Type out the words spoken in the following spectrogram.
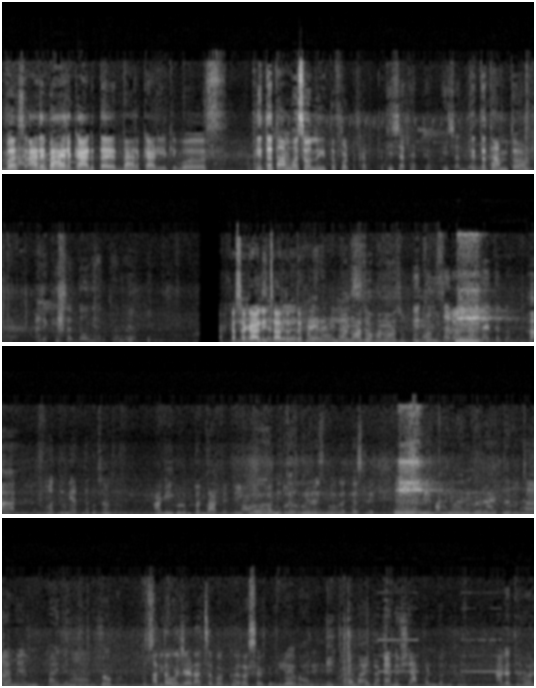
बस अरे बाहेर काढतायत बाहेर काढले की बस. इथं थांब सोनू इथं फोटो काढते खिशात हात ठेव खिशात दोन. तिथं थांबतो कसा गाडी चालवतोय. मग तुम्ही आता कुठून चालले? इकडून पण जाते ते इकडून अहो, पण मी तर तोच घरच. बघत बसली. भारी भारी घर आहेत ना ऋतुजा पाहिलं आता उजेडाचं बघ घर सगळं. लय भारी आहे. इकडे नाही त्या दिवशी आपण बघितलं अगं थावर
